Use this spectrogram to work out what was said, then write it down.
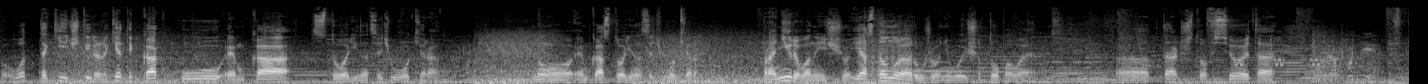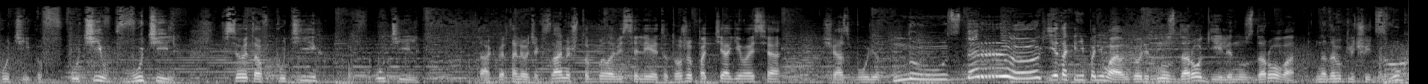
Вот такие четыре ракеты, как у МК-111 Уокера. Но МК-111 Уокер бронированный еще, и основное оружие у него еще топовое. А, так что все это в пути, в пути, в утиль. Все это в пути, в утиль. Так, вертолетик с нами, чтобы было веселее, ты тоже подтягивайся. Сейчас будет «Ну, с дороги!» Я так и не понимаю, он говорит «ну, с дороги» или «ну, здорово». Надо выключить звук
